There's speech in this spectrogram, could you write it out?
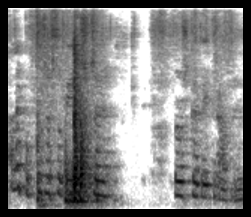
Ale powtórzę sobie jeszcze troszkę tej trawy.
